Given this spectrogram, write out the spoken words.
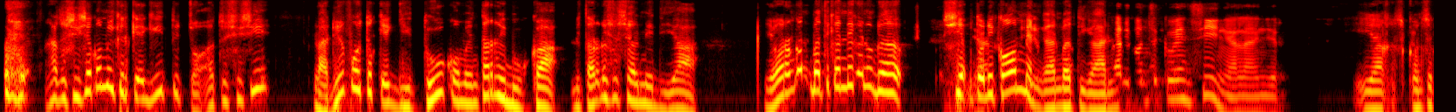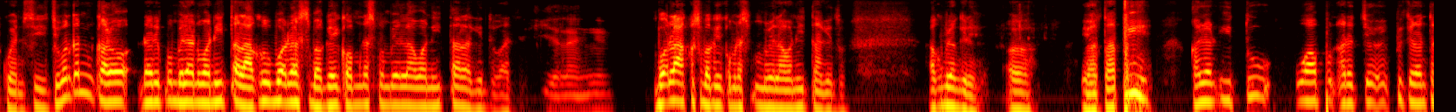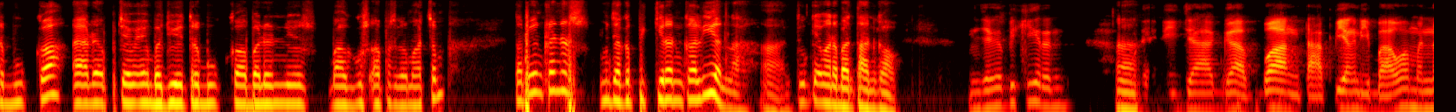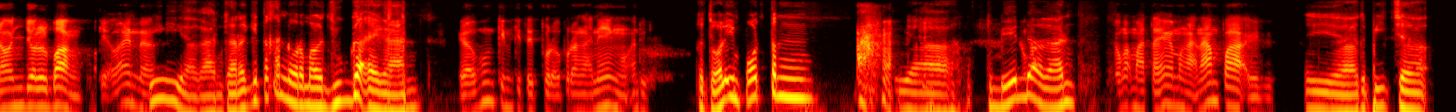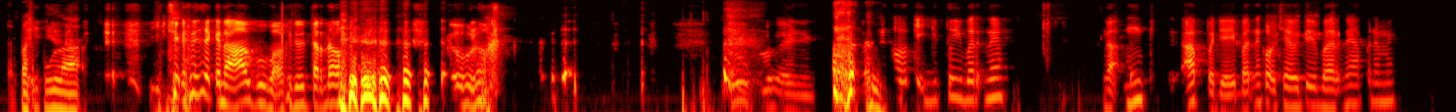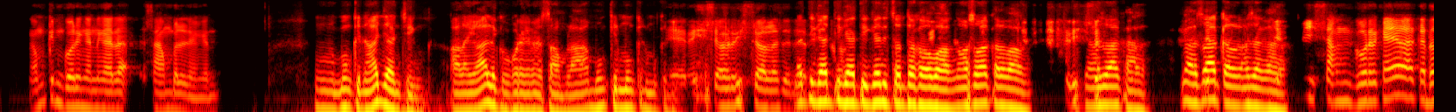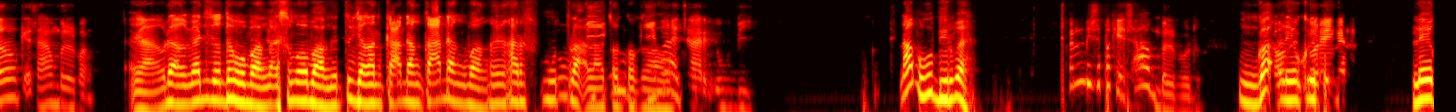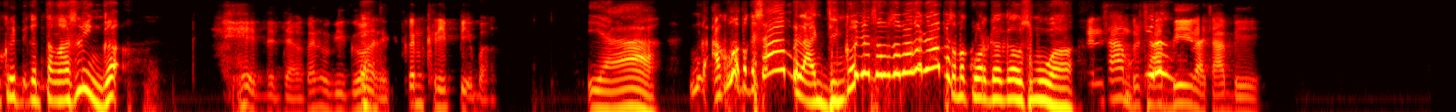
satu sisi aku mikir kayak gitu, Cok. Satu sisi lah dia foto kayak gitu, komentar dibuka, ditaruh di sosial media. Ya orang kan berarti kan dia kan udah siap Ya, untuk di komen siap. kan berarti kan. Ada konsekuensinya lah anjir. Iya konsekuensi. Cuman kan kalau dari pembelaan wanita lah, aku buatlah sebagai Komnas Pembela Wanita lah gitu kan. Iya lah anjir. Buatlah aku sebagai Komnas Pembela Wanita gitu. Aku bilang gini, eh ya tapi kalian itu walaupun ada cewek pikiran terbuka, eh, ada cewek yang bajunya terbuka, badannya bagus apa segala macam, tapi kan kalian harus menjaga pikiran kalian lah. Ah, itu kayak mana bantahan kau? Menjaga pikiran. Ah. Udah dijaga bang, tapi yang di bawah menonjol bang. Kayak mana? Iya kan, karena kita kan normal juga ya kan. Gak mungkin kita pura-pura nggak nengok. Aduh, Kecuali impoten. Iya, itu beda kan. kalau nggak matanya memang nggak nampak gitu. Iya, itu pice pas pula. Itu kan saya kena abu bang, sebentar dong. Goblok. Kalau kayak gitu ibaratnya nggak mungkin apa dia ibaratnya kalau cewek itu ibaratnya apa namanya nggak mungkin gorengan nggak ada sambelnya kan mungkin aja anjing. Alay-alay kok gorengan sambal. Ah, Mungkin mungkin mungkin. eh risau risau lah saudara Ganti ganti ganti ganti contoh kau bang. Nggak masuk akal bang. Nggak masuk akal. Nggak masuk akal. Nggak masuk akal. Ya, pisang goreng kayak kadang kayak sambel bang Ya udah ganti contoh bang. Nggak semua bang. Itu jangan kadang-kadang bang. Yang harus mutlak lah Ubi, contoh ubi, kau. Gimana cari ubi Kenapa ubir beh? kan bisa pakai sambel bodoh Enggak. Leo keripik. gorengan Leo keripik kentang asli enggak. beda dong kan ubi goreng itu kan keripik bang Iya. Enggak. Aku nggak pakai sambal anjing. Kau jangan sama-sama kan apa sama keluarga kau semua. kan sambel cabe lah cabe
